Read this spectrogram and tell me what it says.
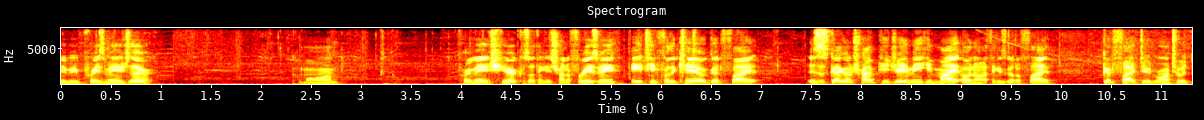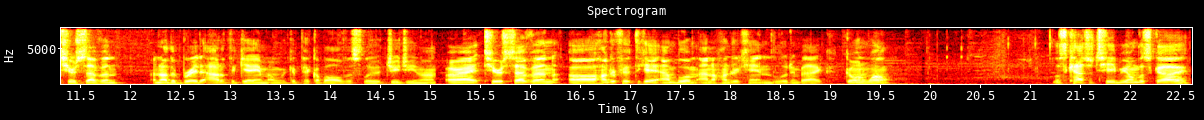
Maybe praise mage there. Come on. Pray mage here, because I think he's trying to freeze me. 18 for the KO. Good fight. Is this guy going to try and PJ me? He might. Oh, no. I think he's got a fight. Good fight, dude. We're on to a tier 7. Another braid out of the game, and we can pick up all this loot. GG, man. Alright, tier 7. Uh, 150k emblem and 100k in the looting bag. Going well. Let's catch a TB on this guy.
